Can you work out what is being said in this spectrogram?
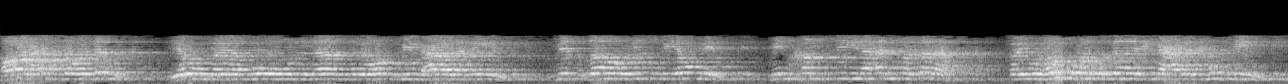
قال عز وجل يوم يقوم الناس لرب العالمين مقدار نصف يوم من خمسين ألف سنة فيهون ذلك على المؤمن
